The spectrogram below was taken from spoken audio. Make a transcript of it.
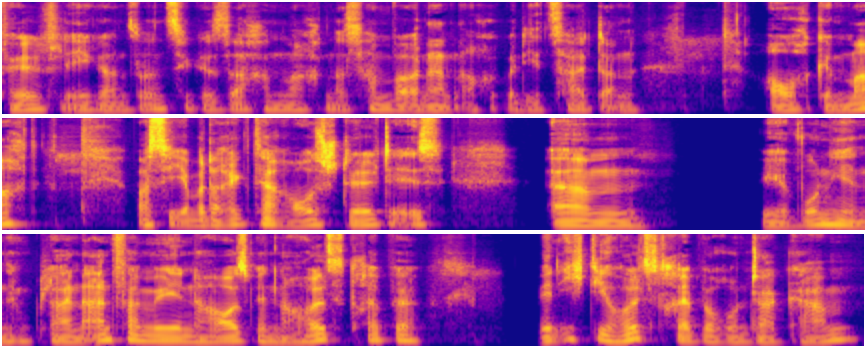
Fellpflege und sonstige Sachen machen. Das haben wir dann auch über die Zeit dann auch gemacht. Was sich aber direkt herausstellte, ist, ähm, wir wohnen hier in 'nem kleinen Einfamilienhaus mit 'ner Holztreppe. Wenn ich die Holztreppe runterkam,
